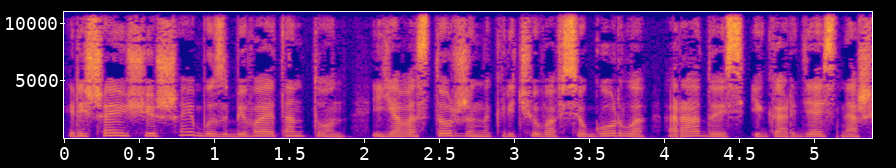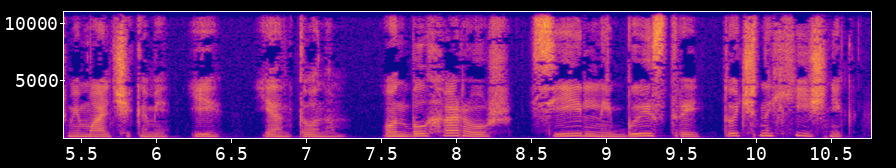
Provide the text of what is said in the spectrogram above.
Решающую шайбу забивает Антон, и я восторженно кричу во все горло, радуясь и гордясь нашими мальчиками и и Антоном. Он был хорош, сильный, быстрый, точно хищник —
